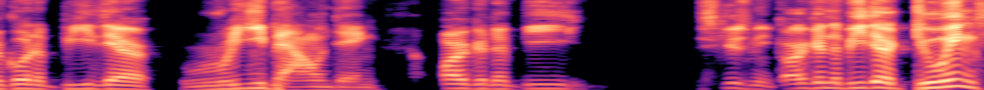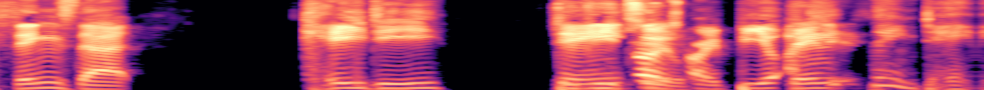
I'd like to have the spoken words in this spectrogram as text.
are going to be there rebounding, are going to be, excuse me, are going to be there doing things that KD, Dame, oh, sorry, Beal, Dame, Dame, Dame,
